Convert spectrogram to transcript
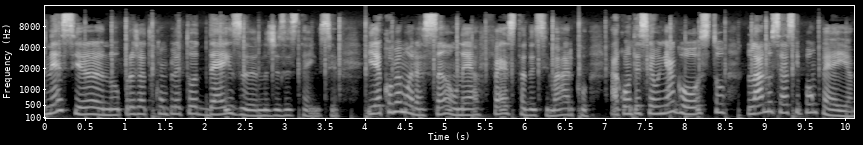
Nesse ano, o projeto completou 10 anos de existência. E a comemoração, né, a festa desse marco, aconteceu em agosto, lá no Sesc Pompeia,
